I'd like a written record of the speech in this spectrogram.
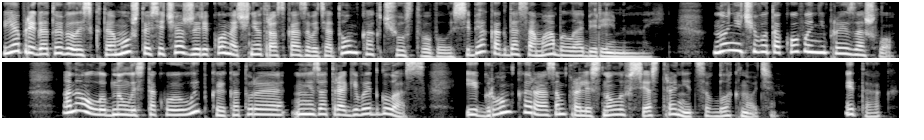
Я приготовилась к тому, что сейчас Жирико начнет рассказывать о том, как чувствовала себя, когда сама была беременной. Но ничего такого не произошло. Она улыбнулась такой улыбкой, которая не затрагивает глаз, и громко разом пролистнула все страницы в блокноте. Итак,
